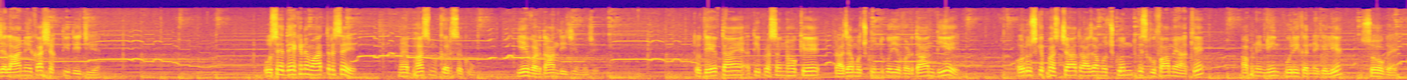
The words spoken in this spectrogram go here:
जलाने का शक्ति दीजिए उसे देखने मात्र से मैं भस्म कर सकूँ। ये वरदान दीजिए मुझे तो देवताएँ अति प्रसन्न होकर राजा मुचकुंद को ये वरदान दिए और उसके पश्चात राजा मुचकुंद इस गुफा में आके अपनी नींद पूरी करने के लिए सो गए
